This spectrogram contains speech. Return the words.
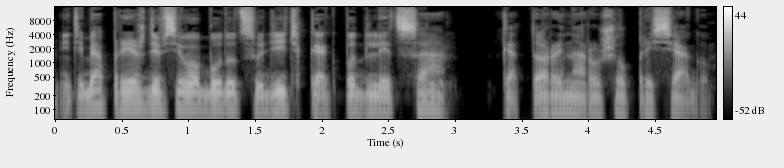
и тебя прежде всего будут судить как подлеца, который нарушил присягу.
